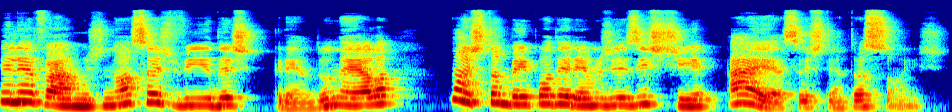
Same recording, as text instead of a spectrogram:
e levarmos nossas vidas crendo nela, nós também poderemos resistir a essas tentações.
